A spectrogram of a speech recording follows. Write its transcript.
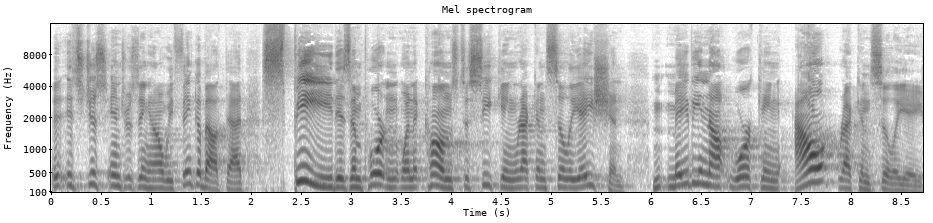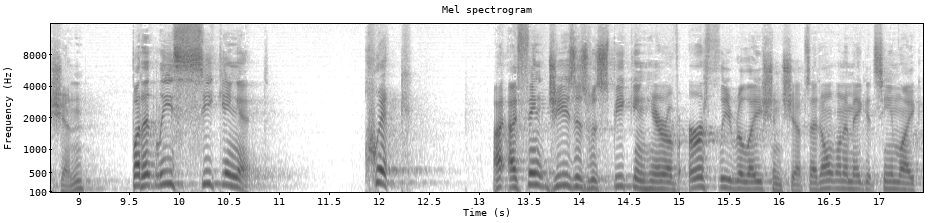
It's just interesting how we think about that. Speed is important when it comes to seeking reconciliation. Maybe not working out reconciliation, but at least seeking it. Quick, I, think Jesus was speaking here of earthly relationships. I don't want to make it seem like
